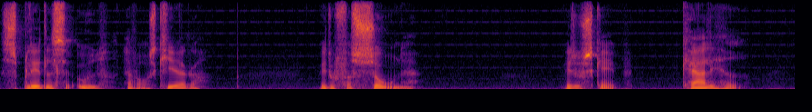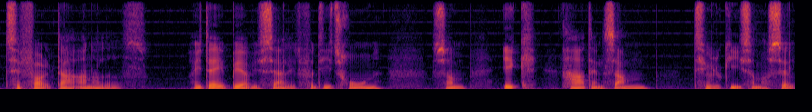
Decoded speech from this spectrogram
splittelse ud af vores kirker? Vil du forsone? Vil du skabe kærlighed til folk, der er anderledes. Og i dag beder vi særligt for de troende, som ikke har den samme teologi som os selv,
